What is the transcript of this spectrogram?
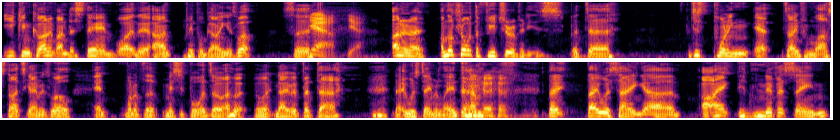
you can kind of understand why there aren't people going as well. So yeah, yeah. I don't know. I'm not sure what the future of it is, but uh, just pointing out something from last night's game as well, and one of the message boards. I, I won't name it, but uh, no, it was Demonland. Um, they they were saying uh, I had never seen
